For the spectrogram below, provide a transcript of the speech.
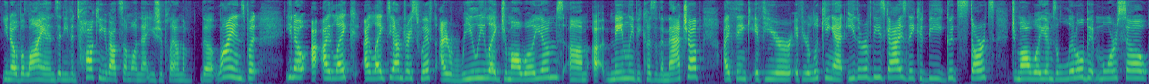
you know, the Lions, and even talking about someone that you should play on the the Lions. But you know, I, I like I like D'Andre Swift. I really like Jamaal Williams, um, uh, mainly because of the matchup. I think if you're if you're looking at either of these guys, they could be good starts. Jamaal Williams a little bit more so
